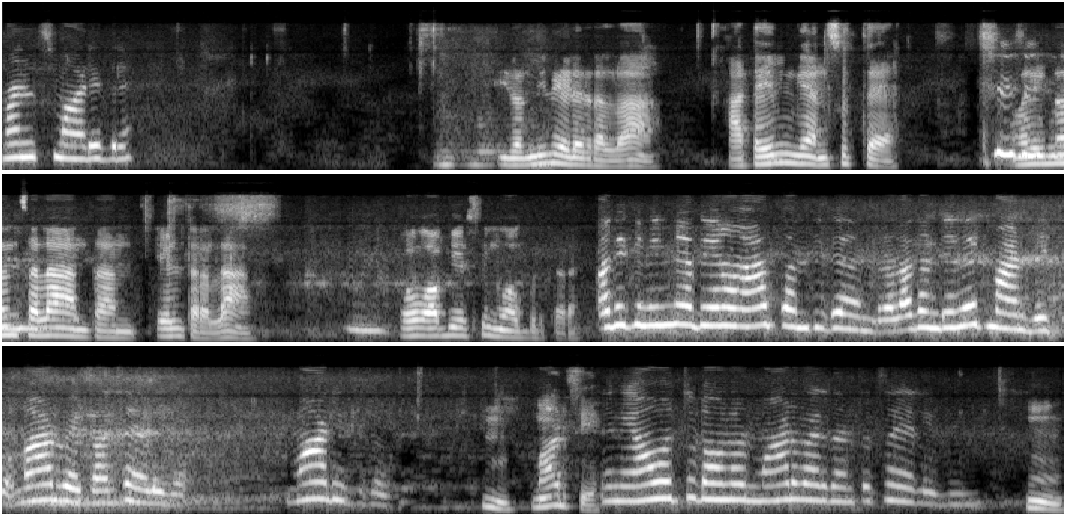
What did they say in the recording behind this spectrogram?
ಮನ್ಸ್ ಮಾಡಿದ್ರೆ. ಇವಾಗ ನೀವ್ ಹೇಳಿದ್ರಲ್ವಾ? ಆ ಟೈಮ್ಗೆ ಅನ್ಸುತ್ತೆ. ಆಮೇಲೆ ಇನ್ನೊಂದ್ಸಲ ಅಂತ ಅನ್- ಹೇಳ್ತಾರಲ್ಲ? ಓ ಆಬ್ವಿಯಸ್ಲಿ ಮೂವ್ ಆಗ್ಬಿಡ್ತಾರೆ. ಅದಕ್ಕೆ ನಿನ್ನೆ ಅದೇನೋ ಆಪ್ ಅಂತಿದೆ ಅಂದ್ರಲ್ಲ ಅದನ್ನ ಡಿಲೀಟ್ ಮಾಡ್ಬೇಕು ಮಾಡ್ಬೇಕು ಅಂತ ಹೇಳಿದ್ರು ಮಾಡಿದ್ರು. ಹ್ಮ್ ಮಾಡ್ಸಿ. ನೀನ್ ಯಾವತ್ತೂ ಡೌನ್ಲೋಡ್ ಮಾಡಬಾರ್ದು ಅಂತ ಹೇಳಿದ್ದೀನಿ. ಹ್ಮ್.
